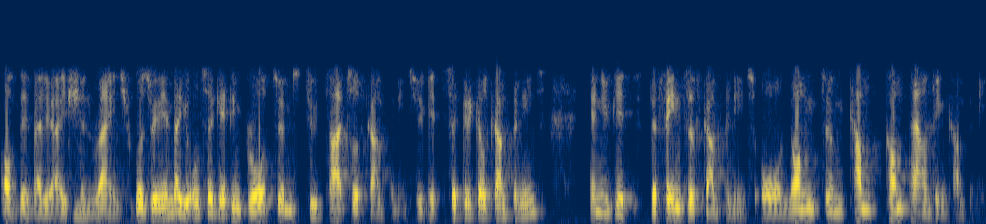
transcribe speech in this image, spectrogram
of the valuation range. Because remember, you also get in broad terms two types of companies. You get cyclical companies and you get defensive companies or long-term com- compounding companies.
